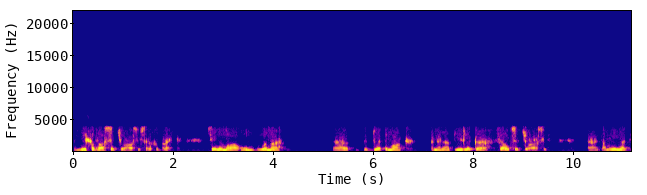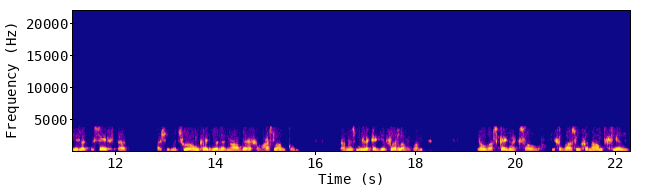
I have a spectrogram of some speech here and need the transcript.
nie gewas situasie sou gebruik. Sê nou maar om bome uh dood te maak in 'n natuurlike veldsituasie uh, dan moet jy natuurlik besef dat as jy met so 'n onkruiddoder naby 'n gewasland kom, dan is moeilikheid jou voorland want heel waarskynlik sal die gewas hoegenaamd geen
